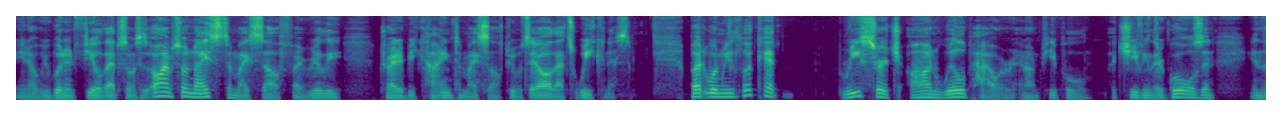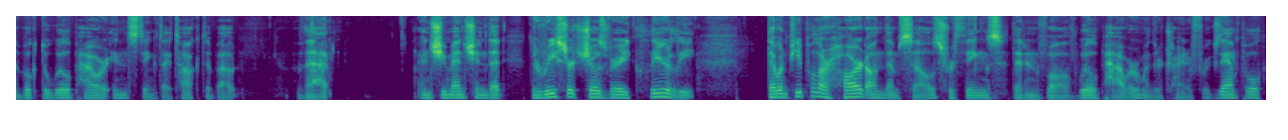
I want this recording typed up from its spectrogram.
You know, we wouldn't feel that someone says, Oh, I'm so nice to myself. I really try to be kind to myself. People say, Oh, that's weakness. But when we look at research on willpower and on people achieving their goals, and in the book, The Willpower Instinct, I talked about that. And she mentioned that the research shows very clearly that when people are hard on themselves for things that involve willpower, when they're trying to, for example,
